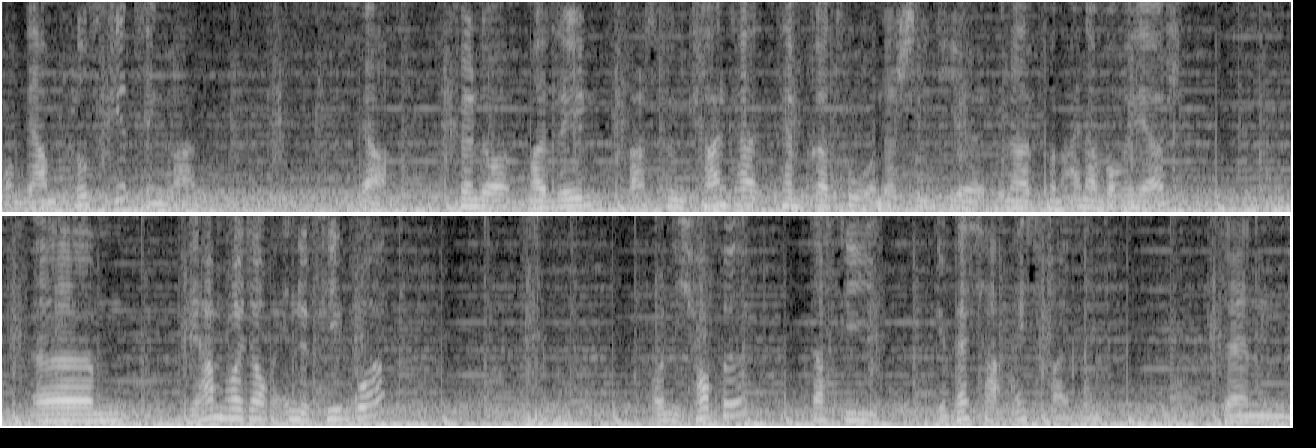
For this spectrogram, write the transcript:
und wir haben plus 14 Grad. Ja, könnt ihr mal sehen, was für ein kranker Temperaturunterschied hier innerhalb von einer Woche herrscht. Ähm, wir haben heute auch Ende Februar und ich hoffe, dass die Gewässer eisfrei sind. Denn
